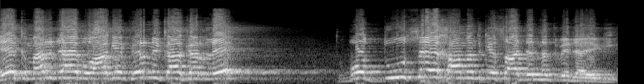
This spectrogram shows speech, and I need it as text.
एक मर जाए, वो आगे फिर निकाह कर ले तो वो दूसरे खामंद के साथ जन्नत में जाएगी।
